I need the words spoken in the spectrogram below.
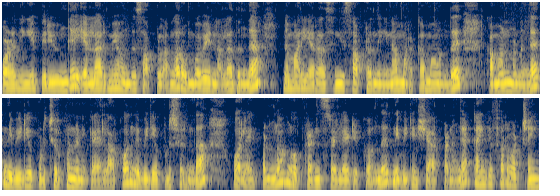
குழந்தைங்க பெரியவங்க எல்லாருமே வந்து சாப்பிட்லாங்க. ரொம்பவே நல்லதுங்க. இந்த மாதிரி யாராவது செஞ்சு சாப்பிட்ருந்தீங்கன்னா மறக்காமல் வந்து கமெண்ட் பண்ணுங்கள் இந்த வீடியோ பிடிச்சிருக்குன்னு நினைக்கிற எல்லாருக்கும் இந்த வீடியோ பிடிச்சிருந்தா ஒரு லைக் பண்ணுங்கள் உங்கள் ஃப்ரெண்ட்ஸ் ரிலேட்டிவ்க்கு வந்து இந்த வீடியோ ஷேர் பண்ணுங்கள் தேங்க்யூ ஃபார் வாட்சிங்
